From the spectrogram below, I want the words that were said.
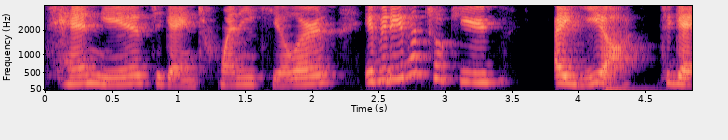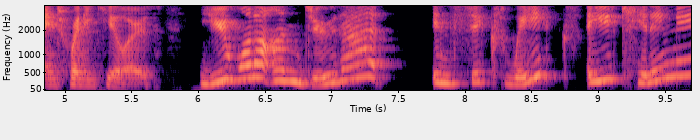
10 years to gain 20 kilos, if it even took you a year to gain 20 kilos, you want to undo that in six weeks? Are you kidding me?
